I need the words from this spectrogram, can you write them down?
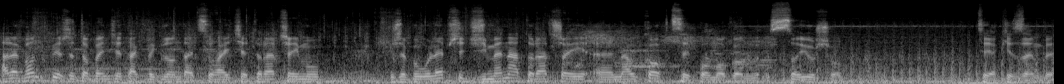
Ale wątpię, że to będzie tak wyglądać, słuchajcie, to raczej mu, żeby ulepszyć Jimena, to raczej e, naukowcy pomogą z sojuszu. Ty, jakie zęby.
